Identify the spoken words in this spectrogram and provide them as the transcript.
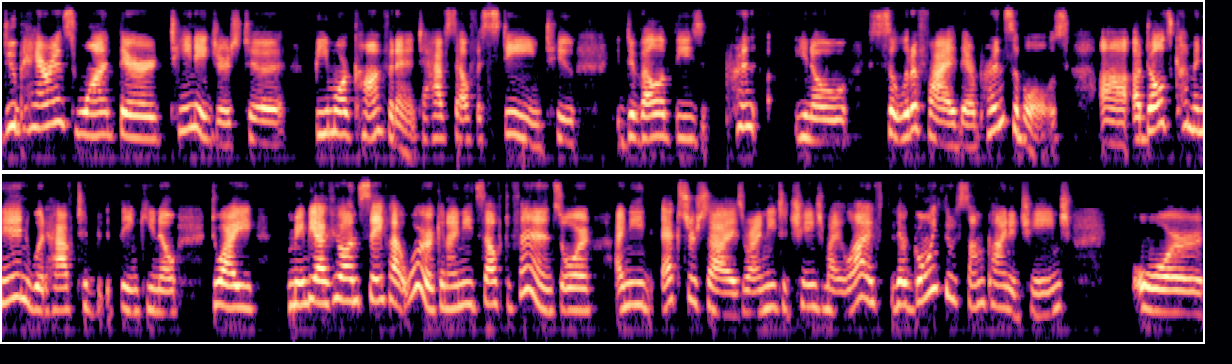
do parents want their teenagers to be more confident, to have self esteem, to develop these print? you know solidify their principles uh, adults coming in would have to think you know do i maybe I feel unsafe at work and I need self defense or I need exercise or I need to change my life. They're going through some kind of change or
